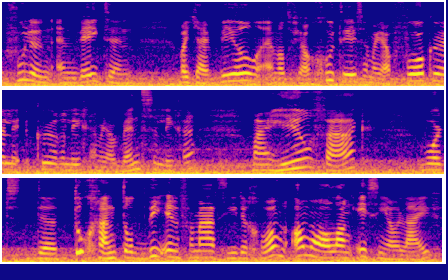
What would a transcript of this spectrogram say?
voelen en weten wat jij wil en wat voor jou goed is en waar jouw voorkeuren liggen en waar jouw wensen liggen. Maar heel vaak wordt de toegang tot die informatie die er gewoon allemaal al lang is in jouw lijf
